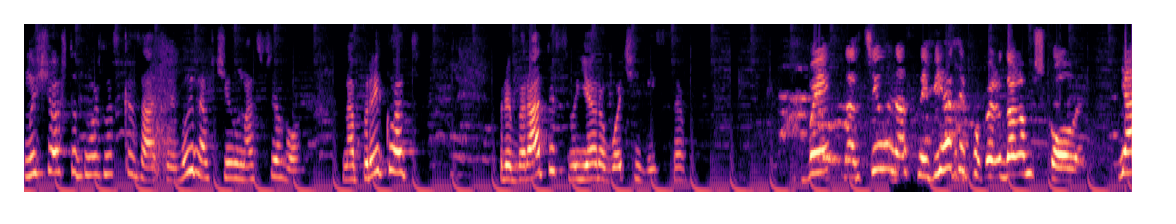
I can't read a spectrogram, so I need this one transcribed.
ну що ж тут можна сказати? Ви навчили нас всього. Наприклад, прибирати своє робоче місце. Ви навчили нас не бігати по коридорам школи. Я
